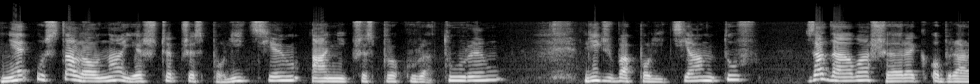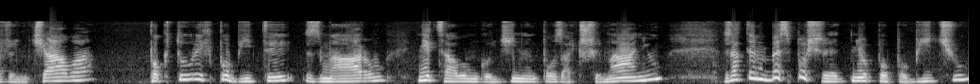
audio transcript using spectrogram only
nie ustalona jeszcze przez policję ani przez prokuraturę liczba policjantów zadała szereg obrażeń ciała, po których pobity zmarł niecałą godzinę po zatrzymaniu, zatem bezpośrednio po pobiciu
